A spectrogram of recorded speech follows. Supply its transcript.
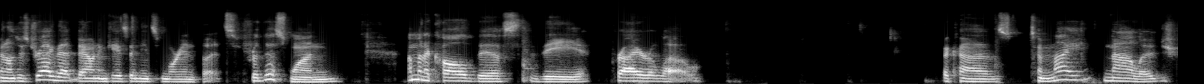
And I'll just drag that down in case I need some more inputs. For this one, I'm gonna call this the prior low because to my knowledge,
